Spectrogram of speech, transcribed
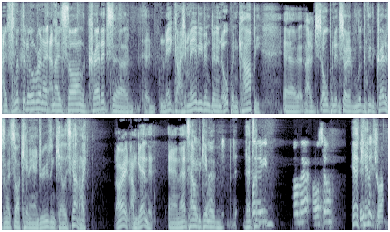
I flipped it over and I and I saw the credits. Uh, may, gosh, it may have even been an open copy. Uh, I just opened it and started looking through the credits, and I saw Ken Andrews and Kellii Scott. And I'm like, all right, I'm getting it. And that's how it became a. That's how, Played on that also? yeah, He Ken. played drums.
